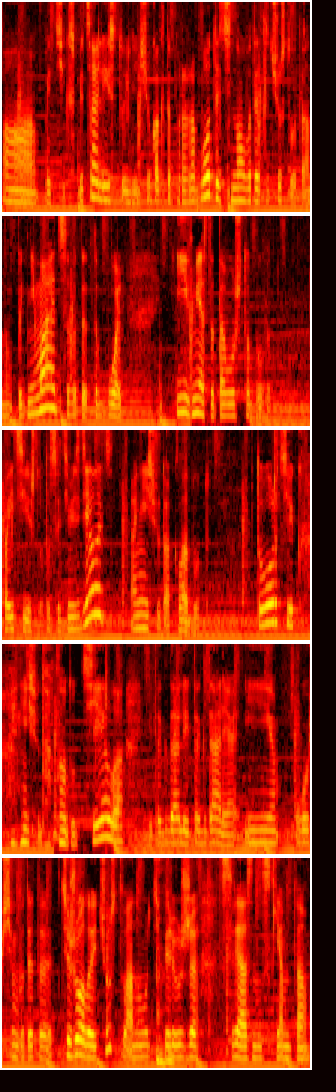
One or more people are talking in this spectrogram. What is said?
а, пойти к специалисту или еще как-то проработать, но вот это чувство, вот оно поднимается, вот эта боль. И вместо того, чтобы вот пойти что-то с этим сделать, они сюда кладут тортик, они сюда кладут тело и так далее, и так далее. И, в общем, вот это тяжелое чувство, оно вот теперь уже связано с кем-то,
